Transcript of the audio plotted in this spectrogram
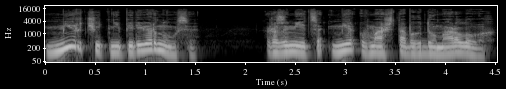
мир чуть не перевернулся. Разумеется, мир в масштабах дома Орловых.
